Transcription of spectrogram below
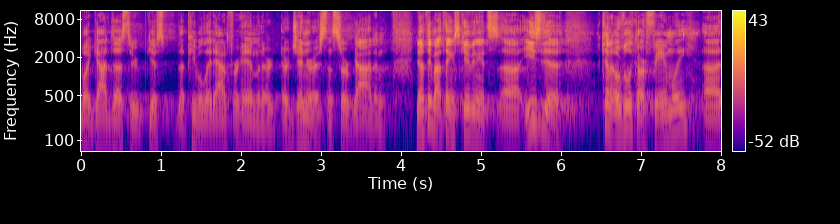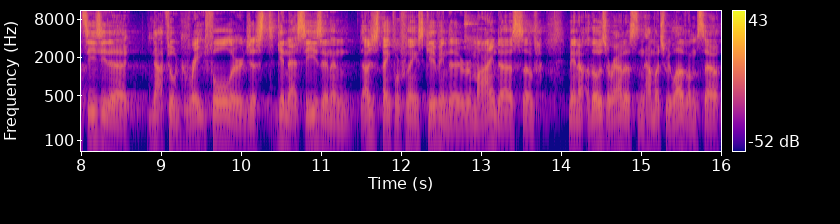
what God does through gifts that people lay down for Him and are, are generous and serve God. And, you know, think about Thanksgiving, it's uh, easy to kind of overlook our family. Uh, it's easy to not feel grateful or just get in that season. And I was just thankful for Thanksgiving to remind us of, man, those around us and how much we love them. So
